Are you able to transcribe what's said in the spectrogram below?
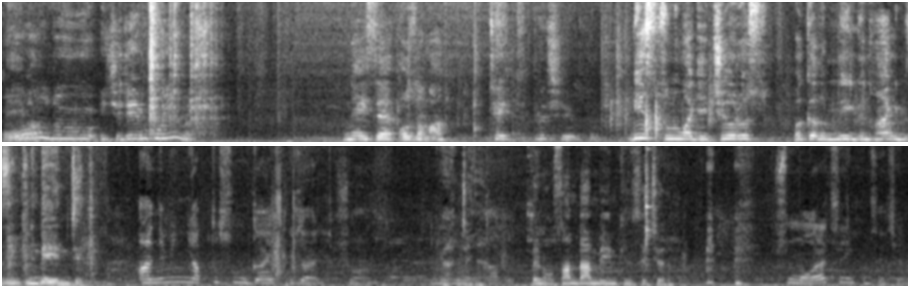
Eyvah. Oldu. İçeceğimi koyayım mı? Neyse o zaman Tehditli şey yapıyorum. biz sunuma geçiyoruz. Bakalım Nilgün hangimizinkini beğenecek. Annemin yaptığı sunum gayet güzel şu an. Bence de. Ben olsam ben benimkini seçerim. Sunum olarak seninkini seçerim.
